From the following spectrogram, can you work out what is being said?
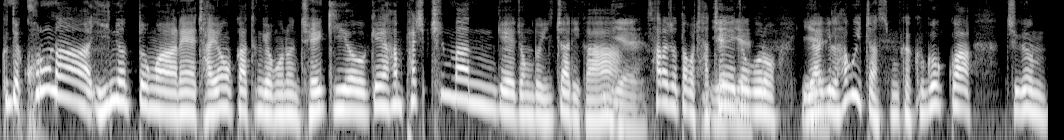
근데 코로나 2년 동안에 자영업 같은 경우는 제 기억에 한 87만 개 정도 일자리가 예. 사라졌다고 자체적으로 예, 예. 이야기를 하고 있지 않습니까? 그것과 지금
